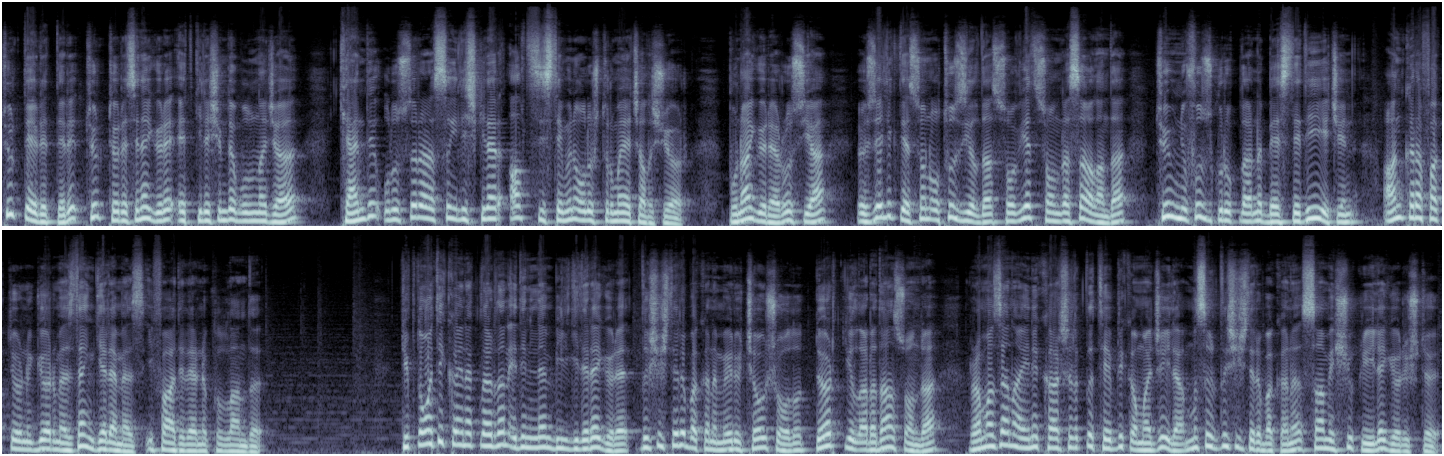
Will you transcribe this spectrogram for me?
Türk devletleri Türk töresine göre etkileşimde bulunacağı kendi uluslararası ilişkiler alt sistemini oluşturmaya çalışıyor. Buna göre Rusya özellikle son 30 yılda Sovyet sonrası alanda tüm nüfuz gruplarını beslediği için Ankara faktörünü görmezden gelemez ifadelerini kullandı. Diplomatik kaynaklardan edinilen bilgilere göre Dışişleri Bakanı Mevlüt Çavuşoğlu 4 yıl aradan sonra Ramazan ayını karşılıklı tebrik amacıyla Mısır Dışişleri Bakanı Samih Şükri ile görüştü.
